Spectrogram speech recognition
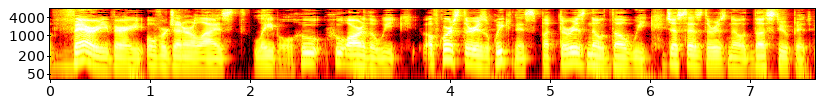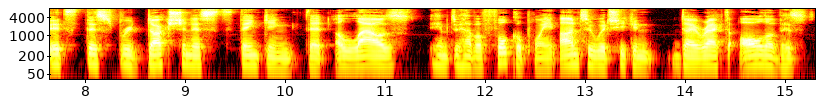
very very overgeneralized label. Who who are the weak? Of course there is weakness but there is no the weak. Just as there is no the stupid. It's this reductionist thinking that allows him to have a focal point onto which he can direct all of his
